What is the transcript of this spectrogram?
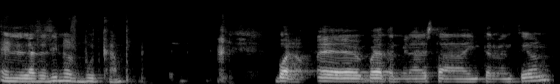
en el asesinos bootcamp. Bueno, eh, voy a terminar esta intervención.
